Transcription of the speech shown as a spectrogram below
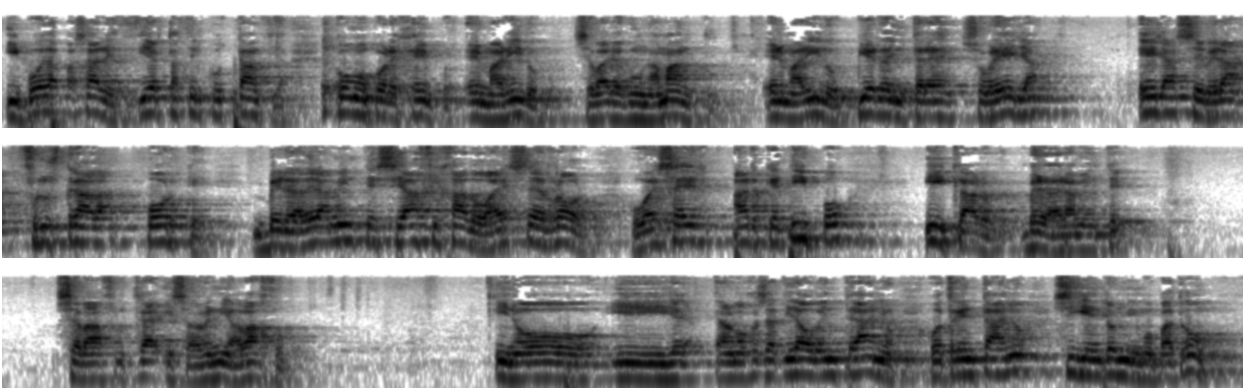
y pueda pasarle ciertas circunstancias, como por ejemplo el marido se vaya con un amante, el marido pierda interés sobre ella, ella se verá frustrada porque verdaderamente se ha fijado a ese error o a ese arquetipo y claro, verdaderamente se va a frustrar y se va a venir abajo. Y no y a lo mejor se ha tirado 20 años o 30 años siguiendo el mismo patrón.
